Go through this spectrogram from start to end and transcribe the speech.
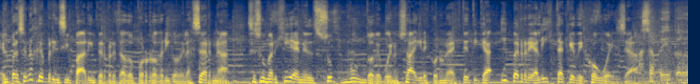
El personaje principal, interpretado por Rodrigo de la Serna, se sumergía en el submundo de Buenos Aires con una estética hiperrealista que dejó huella. Vas a pedir perdón.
